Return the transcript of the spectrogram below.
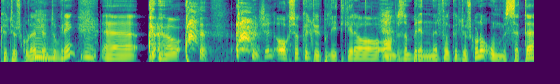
kulturskoler Mm. rundt omkring. Mm. Eh, og, og også kulturpolitikere og, og andre som brenner for kulturskolen, å omsette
